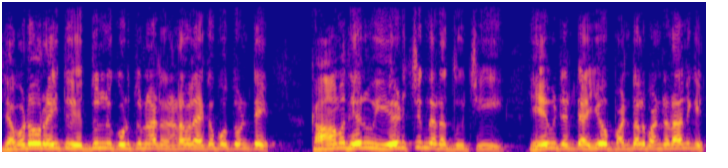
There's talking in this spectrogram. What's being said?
ఎవడో రైతు ఎద్దుల్ని కొడుతున్నాడు నడవలేకపోతుంటే కామధేను ఏడ్చిందట చూచి ఏమిటంటే అయ్యో పంటలు పండడానికి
